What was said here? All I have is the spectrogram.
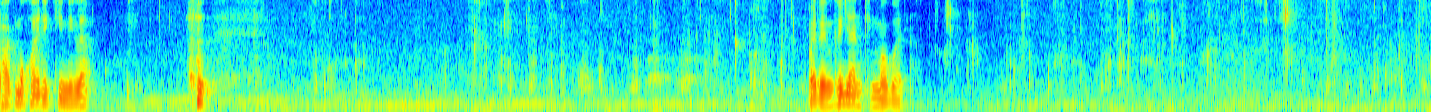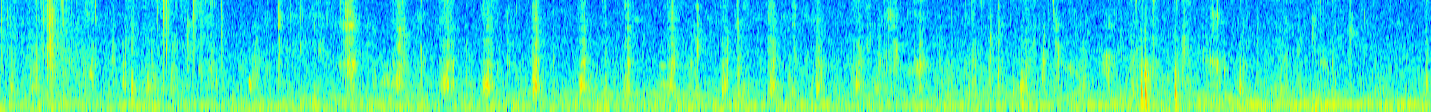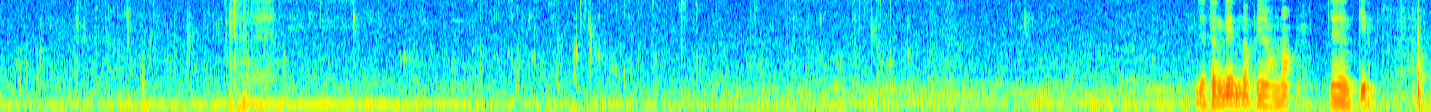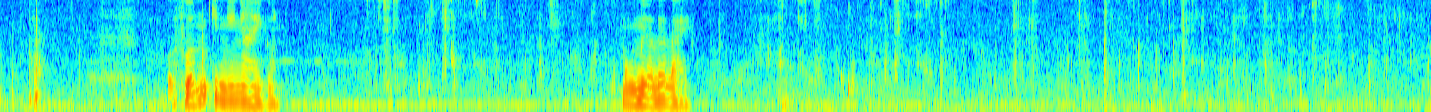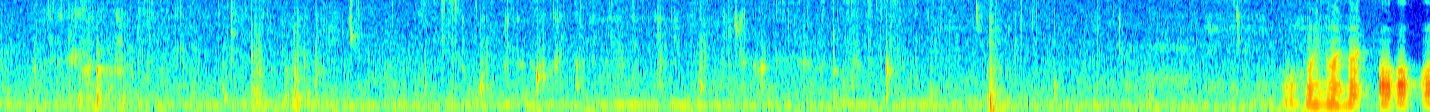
พักไม่ค่อยได้กินอีกแล้ว ประเด็นคือยันกินมาเบิด อย่าจังเล่มเนาะพี่น้องเนาะอย่าจังกินส่วนมันกินง่ายๆก่อนมองเหนือหลายๆ หอนหอนหอนโอ้โอ้โอ้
